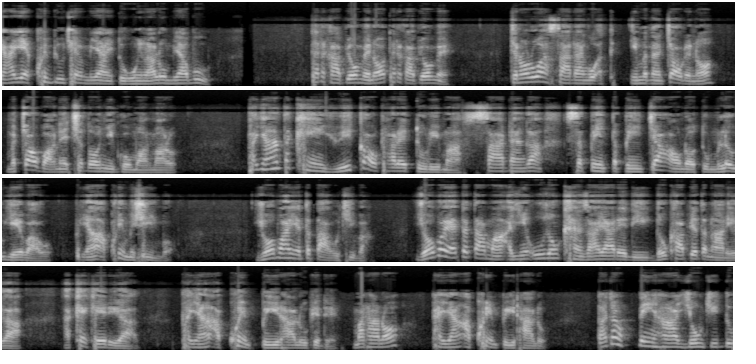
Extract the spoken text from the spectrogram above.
ရားရဲ့ခွင့်ပြုချက်မရရင်သူဝင်လာလို့မရဘူးတက်တခါပြောမယ်နော်တက်တခါပြောမယ်ကျွန်တော်တို့ကစာတန်ကိုအင်မတန်ကြောက်တယ်နော်မကြောက်ပါနဲ့ချစ်တော်ညီကိုမောင်တို့ဖယားသခင်ရွေးကောက်ထားတဲ့သူတွေမှာစာတန်ကစပင်တပင်ကြအောင်တော့သူမလုပ်ရဲပါဘူးဖယားအခွင့်မရှိဘူးပေါ့ယောဘရဲ့တက်တာကိုကြည့်ပါ ယောဘရဲ့တက်တာမှာအရင်ဦးဆုံးခံစားရတဲ့ဒီဒုက္ခပြဿနာတွေကအခက်ခဲတွေကဖယားအခွင့်ပေးထားလို့ဖြစ်တယ်မှတ်ထားနော်ဖယားအခွင့်ပေးထားလို့ဒါကြောင့်သင်ဟာယုံကြည်သူ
